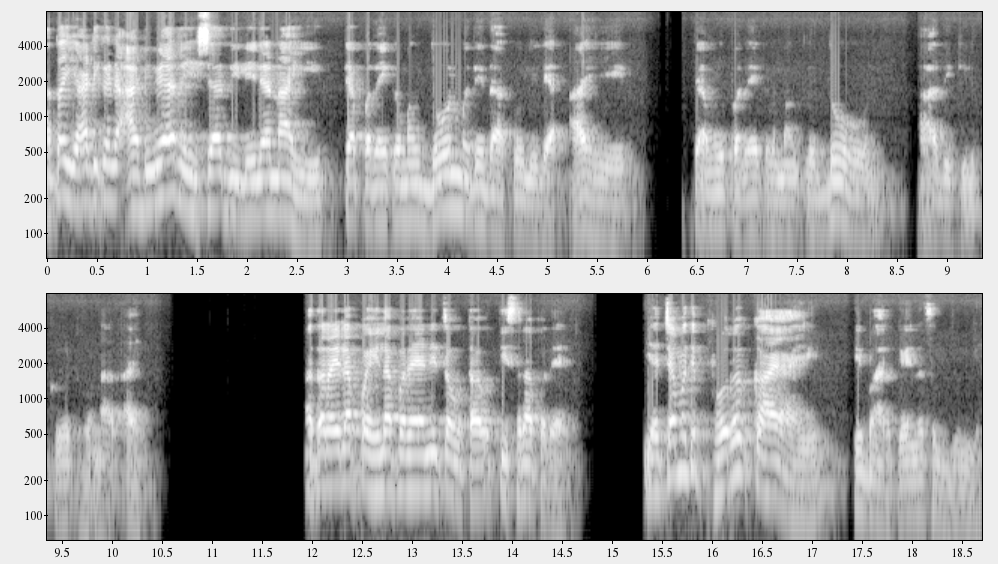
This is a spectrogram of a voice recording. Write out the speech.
आता या ठिकाणी आडव्या रेषा दिलेल्या नाहीत. त्या पर्याय क्रमांक दोन मध्ये दाखवलेल्या आहेत. त्यामुळे पर्याय क्रमांक दोन हा देखील कट होणार आहे. आता राहिला पहिला पर्याय आणि चौथा तिसरा पर्याय. याच्यामध्ये फरक काय आहे हे बारकाईनं समजून घ्या.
